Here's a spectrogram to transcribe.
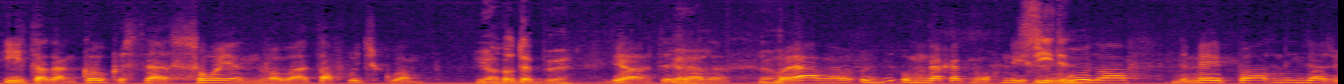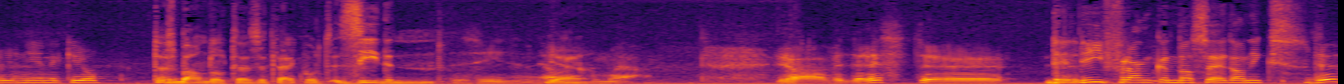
iets dat aan kokosthijs sojen van waar het afgoeds kwam. Ja, dat hebben we. Ja, het is Ja, dat. ja. Maar ja, omdat ik het nog niet Zieden. zo goed af, de mee pas ik dat zo niet een keer op Dat is behandeld, dat is het werkwoord zieden. zien. Ja, Ja. maar ja. Ja, voor de rest, eh, De liefranken, dat zei dan niks. de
